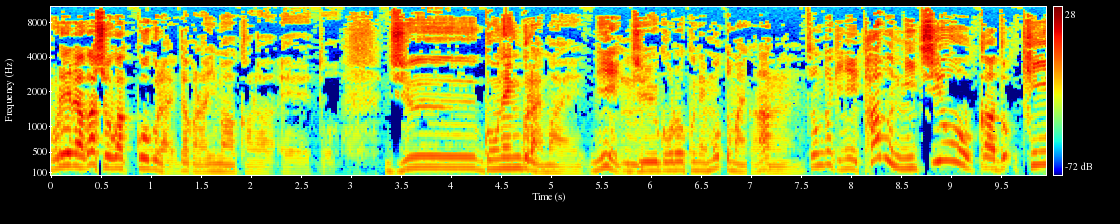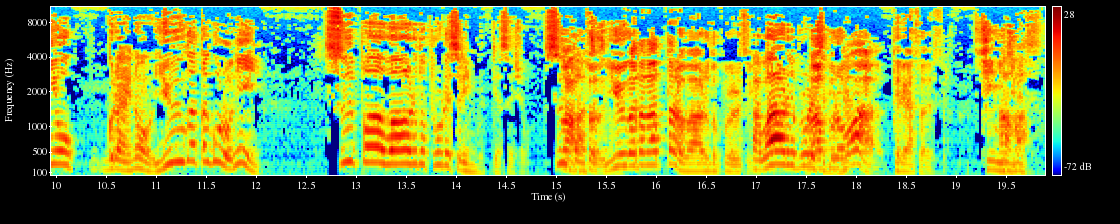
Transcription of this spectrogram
俺らが小学校ぐらい、だから今から、えっ、と、15年ぐらい前に、うん15、6年、もっと前かな。うんその時に、多分日曜かど金曜ぐらいの夕方頃に、スーパーワールドプロレスリングってやつでしょ。スーパーあ夕方だったらワールドプロレスリングあワールドプロレスワーリングねプロはテレ朝ですよ。新日です。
